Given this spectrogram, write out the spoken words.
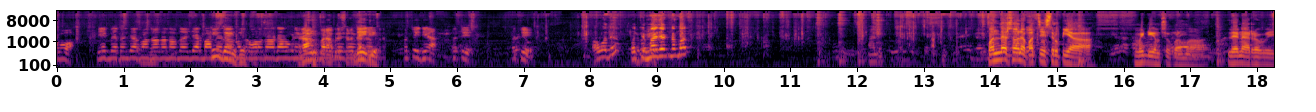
હો એક બે ત્રણ પાંચ નવ દસ હજાર બાર અઢાર ઓગણીસ પચીસ થયા પચીસ પચીસ એક નંબર? પંદરસો ને પચીસ રૂપિયા મીડિયમ સુપરમાં લેનાર રવિ.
